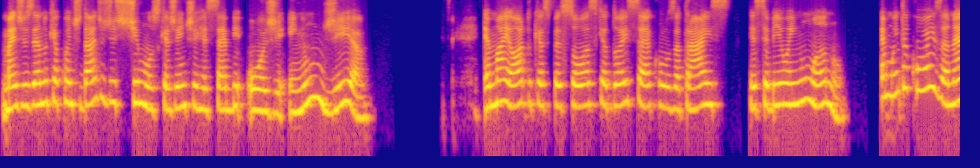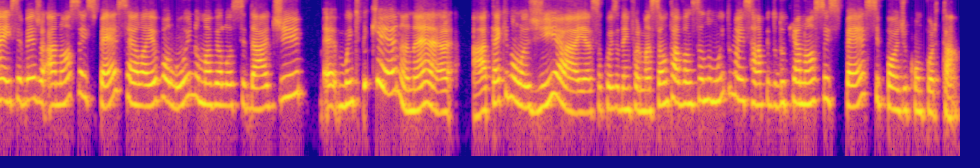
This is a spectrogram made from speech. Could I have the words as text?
mas dizendo que a quantidade de estímulos que a gente recebe hoje em um dia é maior do que as pessoas que há dois séculos atrás recebiam em um ano. É muita coisa, né? E você veja, a nossa espécie ela evolui numa velocidade é, muito pequena, né? A tecnologia e essa coisa da informação está avançando muito mais rápido do que a nossa espécie pode comportar.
